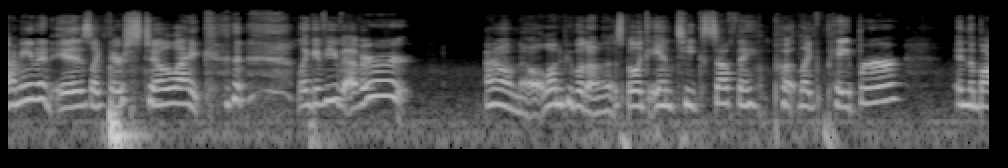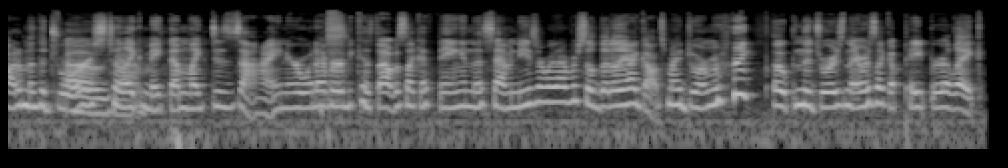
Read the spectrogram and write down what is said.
I mean, it is like there's still like, like if you've ever, I don't know, a lot of people don't know this, but like antique stuff, they put like paper in the bottom of the drawers Oh, to yeah. like make them like design or whatever because that was like a thing in the 70s or whatever. So literally, I got to my dorm room, like opened the drawers, and there was like a paper, like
